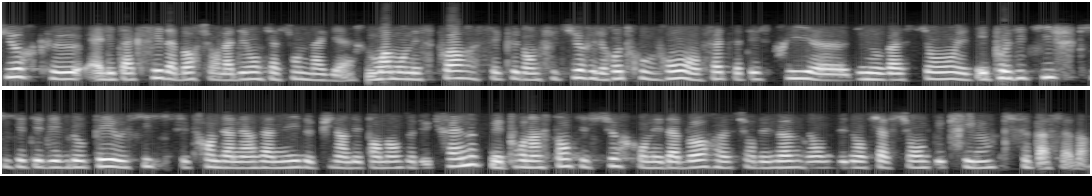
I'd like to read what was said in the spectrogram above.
sûr qu'elle est axée d'abord sur la dénonciation de la guerre. Moi, mon espoir, c'est que dans le futur, ils retrouveront en fait cet esprit euh, d'innovation et, positif qui s'était développé aussi ces 30 dernières années depuis l'indépendance de l'Ukraine. Mais pour l'instant, c'est sûr qu'on est d'abord euh, sur des œuvres de dénonciation des crimes qui se passent là-bas.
